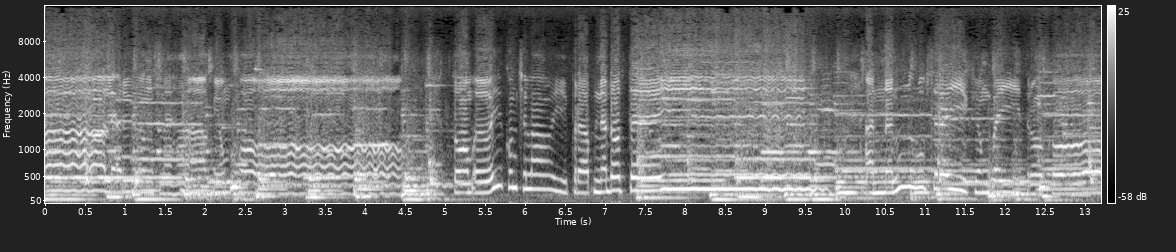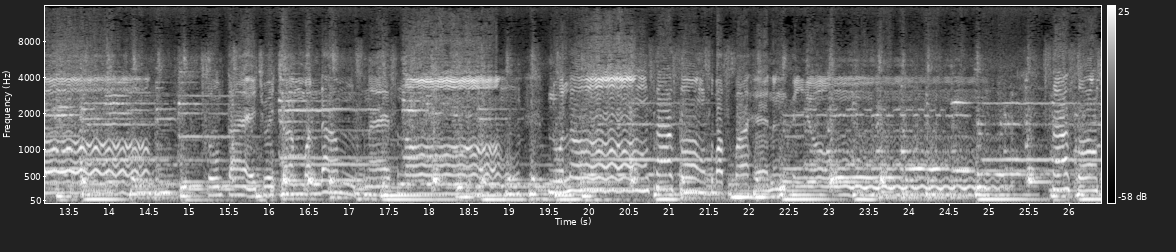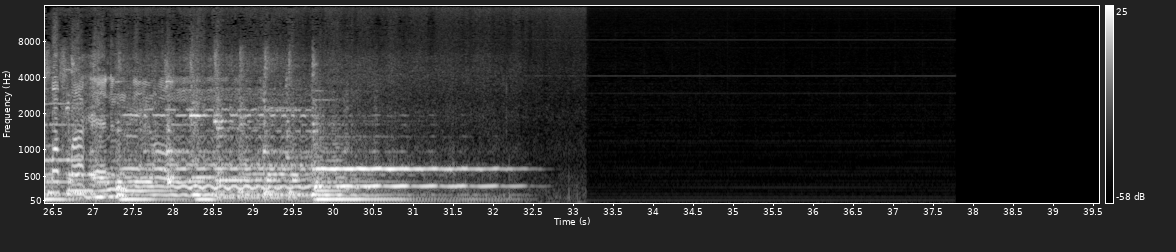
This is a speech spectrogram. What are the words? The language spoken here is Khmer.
លាក់រឿងស្នេហាខ្ញុំផងតមអើយគុំឆ្លើយប្រាប់អ្នកដតេអានិនរូបស្រីខ្ញុំវៃត្រកសូមតែជួយចាំបណ្ដាំស្នេហ៍ស្នងនួលឡងសាសងស្បត់ស្បាហែនឹងខ្ញុំសាសងស្បត់ស្បាហែនឹងខ្ញុំ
